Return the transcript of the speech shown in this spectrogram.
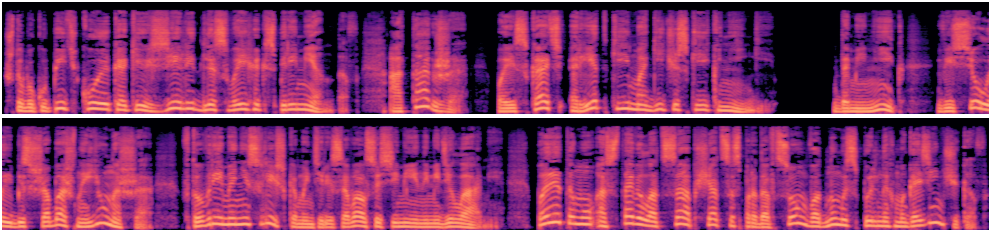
чтобы купить кое-каких зелий для своих экспериментов, а также поискать редкие магические книги. Доминик, веселый и бесшабашный юноша, в то время не слишком интересовался семейными делами, поэтому оставил отца общаться с продавцом в одном из пыльных магазинчиков,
